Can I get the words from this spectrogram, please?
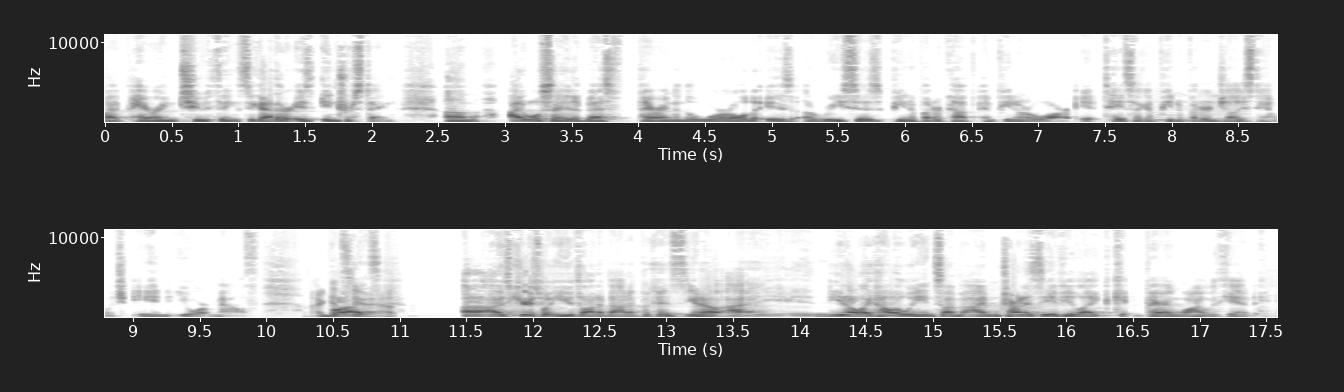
by pairing two things together is interesting. Um, I will say the best pairing in the world is a Reese's peanut butter cup and Pinot Noir. It tastes like a peanut butter and jelly mm. sandwich in your mouth. I can but, see that. Uh, I was curious what you thought about it because you know I you don't like Halloween, so I'm I'm trying to see if you like pairing wine with candy.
